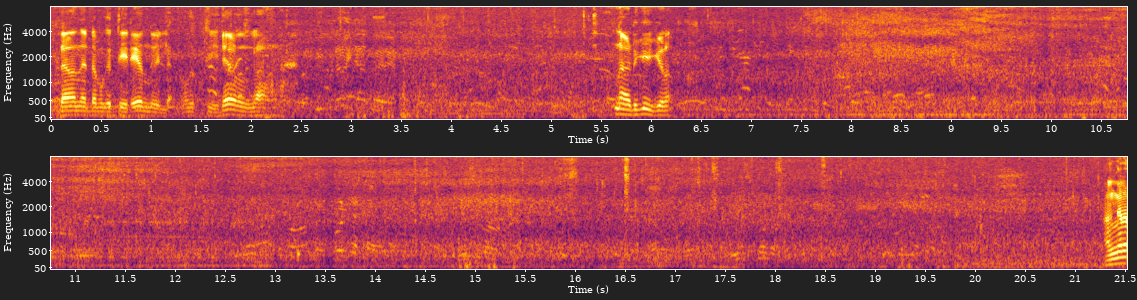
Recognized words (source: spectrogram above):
ഇവിടെ വന്നിട്ട് നമുക്ക് തിരയൊന്നുമില്ല. നമുക്ക് തിരയുള്ള നടുക്കിക്കണം അങ്ങനെ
